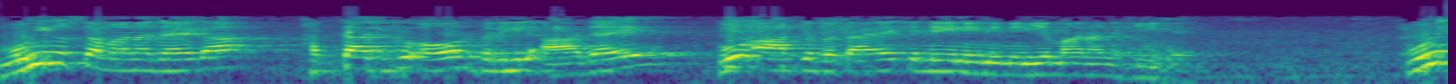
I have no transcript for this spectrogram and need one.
وہی اس کا مانا جائے گا حتیٰ کہ کوئی اور دلیل آ جائے۔ وہ آ کے بتائے کہ نہیں نہیں نہیں یہ مانا نہیں ہے۔ وہی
